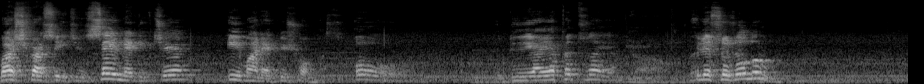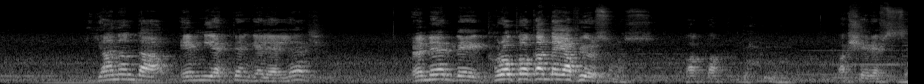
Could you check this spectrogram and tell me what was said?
başkası için sevmedikçe iman etmiş olmaz. Oo, bu dünyayı ayakta tutar ya. Ya. Böyle söz olur mu? Yanında emniyetten gelenler Ömer Bey propaganda yapıyorsunuz. Bak bak. Bak şerefsize.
